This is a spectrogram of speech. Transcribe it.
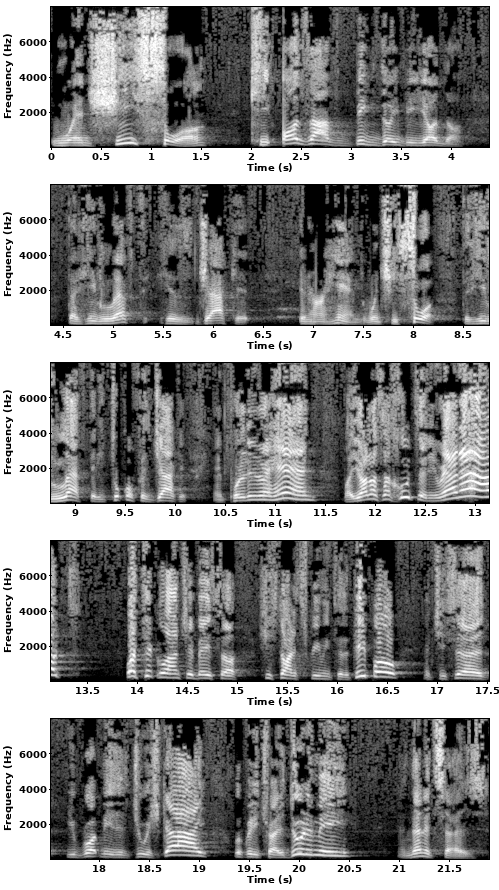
When she saw ki ozav bigdoi biyada that he left his jacket in her hand. When she saw that he left, that he took off his jacket and put it in her hand, vayanas achutza, and he ran out. What tickle Besa? She started screaming to the people, and she said, you brought me this Jewish guy, look what he tried to do to me. And then it says,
